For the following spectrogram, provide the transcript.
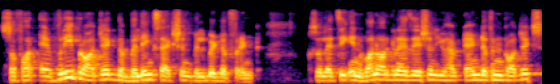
So for every project, the billing section will be different. So let's say in one organization, you have 10 different projects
